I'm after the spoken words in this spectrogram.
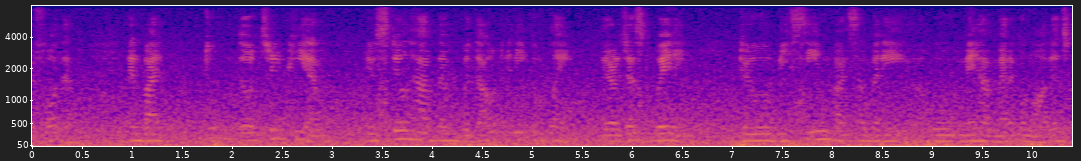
before them. And by 2 or 3 p.m., you still have them without any complaint. They are just waiting to be seen by somebody who may have medical knowledge.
